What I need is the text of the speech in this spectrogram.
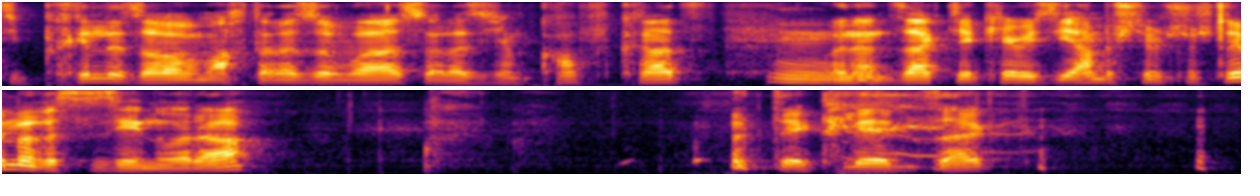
die Brille sauber macht oder sowas oder sich am Kopf kratzt. Mhm. Und dann sagt ja Carrie, sie haben bestimmt schon Schlimmeres gesehen, oder? Und der Glenn sagt,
